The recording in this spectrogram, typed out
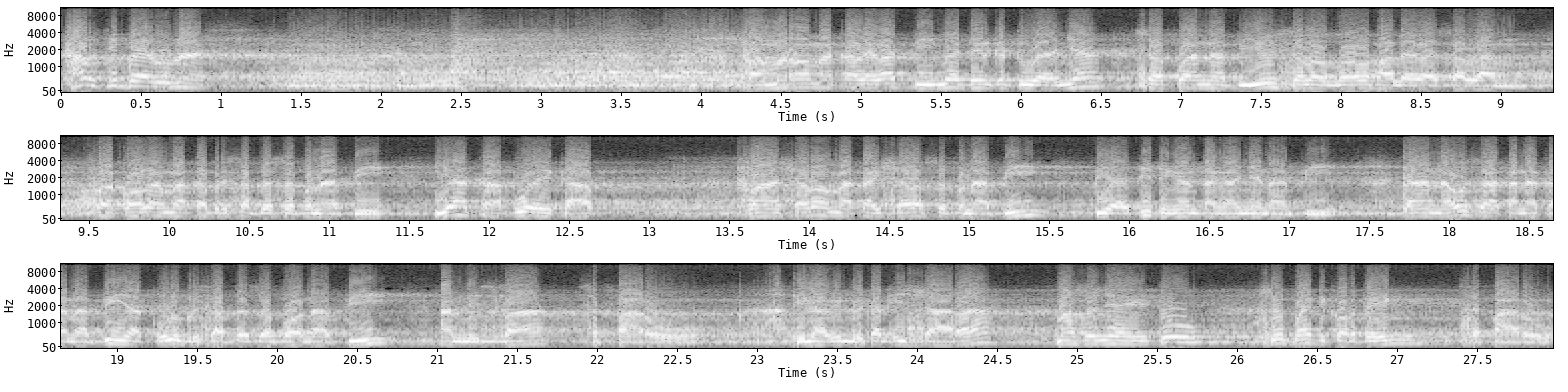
Harus dibayar lunas Famaro maka lewat bima dan keduanya Sopan Nabi Sallallahu Alaihi Wasallam. Fakola maka bersabda sopan Nabi Ya Ka'bu eh Ka'ab. Fasyara maka isyarat sopan Nabi Biadi dengan tangannya Nabi. Karena seakan-akan Nabi Yakulu bersabda sebuah Nabi Anisfa separuh. Di Nabi memberikan isyarat Maksudnya itu supaya dikorting separuh.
